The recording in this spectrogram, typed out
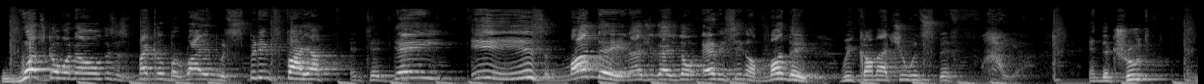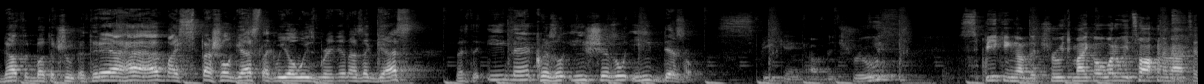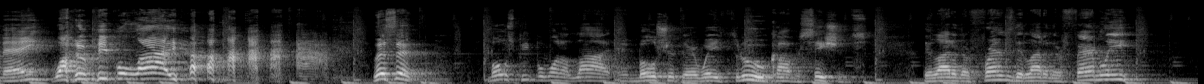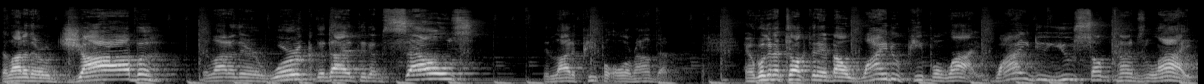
What's going on? This is Michael Barayev with Spitting Fire, and today is Monday. And as you guys know, every single Monday we come at you and spit fire and the truth, nothing but the truth. And today I have my special guest, like we always bring him as a guest. That's the E Man Crizzle, E Shizzle, E Dizzle. Speaking of the truth, speaking of the truth, Michael, what are we talking about today? Why do people lie? Listen, most people want to lie and bullshit their way through conversations. They lie to their friends, they lie to their family, they lie to their job, they lie to their work, they lie to themselves, they lie to people all around them. And we're going to talk today about why do people lie? Why do you sometimes lie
